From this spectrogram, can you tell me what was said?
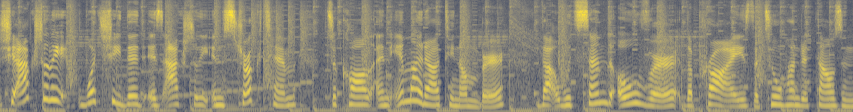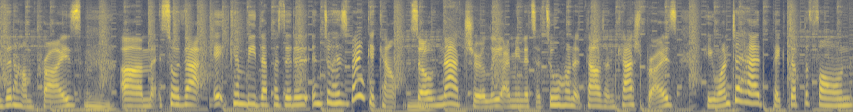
she actually, what she did is actually instruct him to call an Emirati number that would send over the prize, the 200,000 dirham prize, um, so that it can be deposited into his bank account. So naturally, I mean, it's a 200,000 cash prize. He went ahead, picked up the phone,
